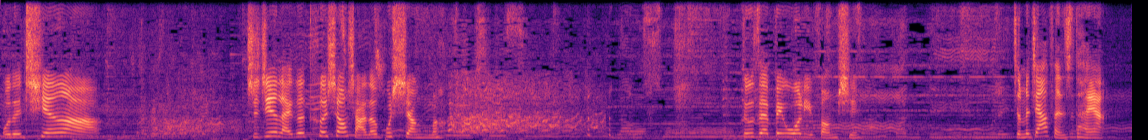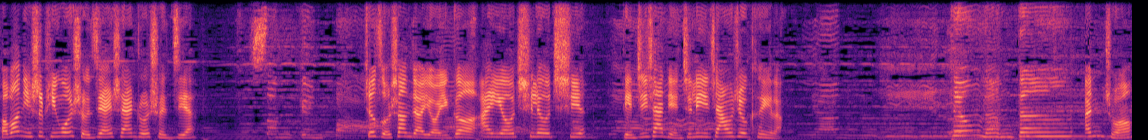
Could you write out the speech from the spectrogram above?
我的天啊！直接来个特效啥的不香吗？都在被窝里放屁。怎么加粉丝团呀？宝宝，你是苹果手机还是安卓手机？就左上角有一个 iu 七六七，点击一下，点击立即加入就可以了。亮亮灯，安卓，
